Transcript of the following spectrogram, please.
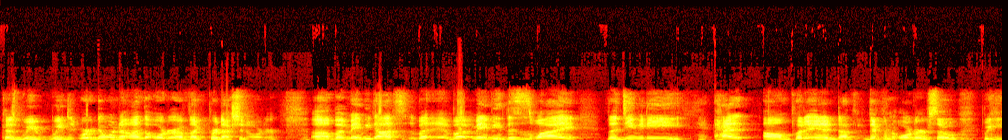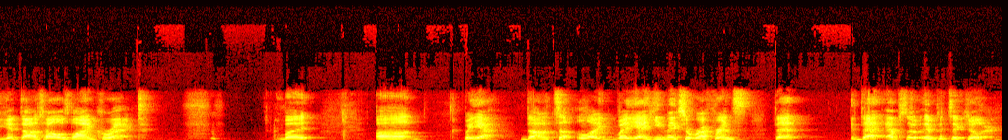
because we we we're doing it on the order of like production order. Uh, but maybe not. But but maybe this is why the DVD had um put it in a different order so we could get Donatello's line correct. but um, but yeah, Donatello like but yeah, he makes a reference that that episode in particular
